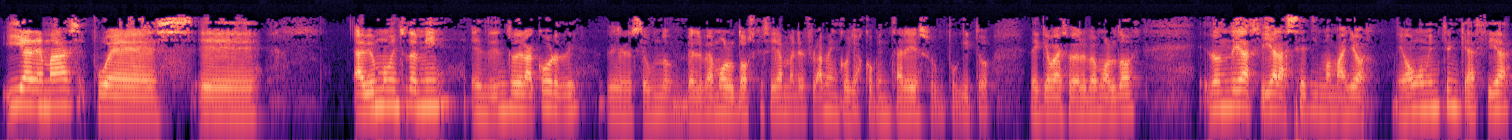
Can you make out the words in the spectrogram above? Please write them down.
y además, pues, eh, había un momento también eh, dentro del acorde, del segundo, del bemol 2 que se llama en el flamenco, ya os comentaré eso un poquito de qué va eso del bemol 2, donde hacía la séptima mayor. Llegó un momento en que hacía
